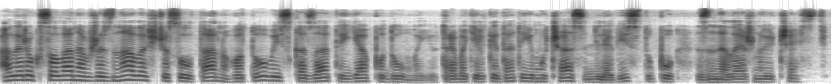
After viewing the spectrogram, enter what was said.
Але Роксолана вже знала, що султан готовий сказати Я подумаю, треба тільки дати йому час для відступу з належною честю.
